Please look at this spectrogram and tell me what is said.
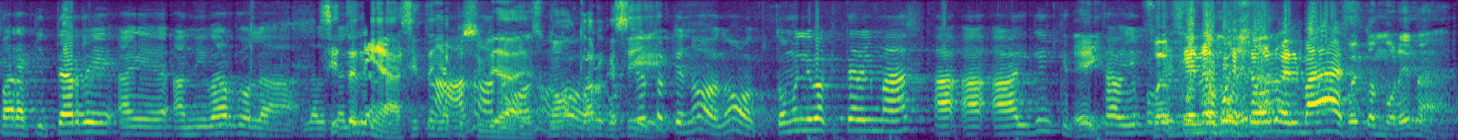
Para quitarle a, a Nibardo la, la Sí tenía, sí tenía posibilidades. No, claro que sí. Es cierto que no, no. ¿Cómo le iba a quitar el más a, a, a alguien que estaba bien Fue, que no fue solo el más. Fue con Morena.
